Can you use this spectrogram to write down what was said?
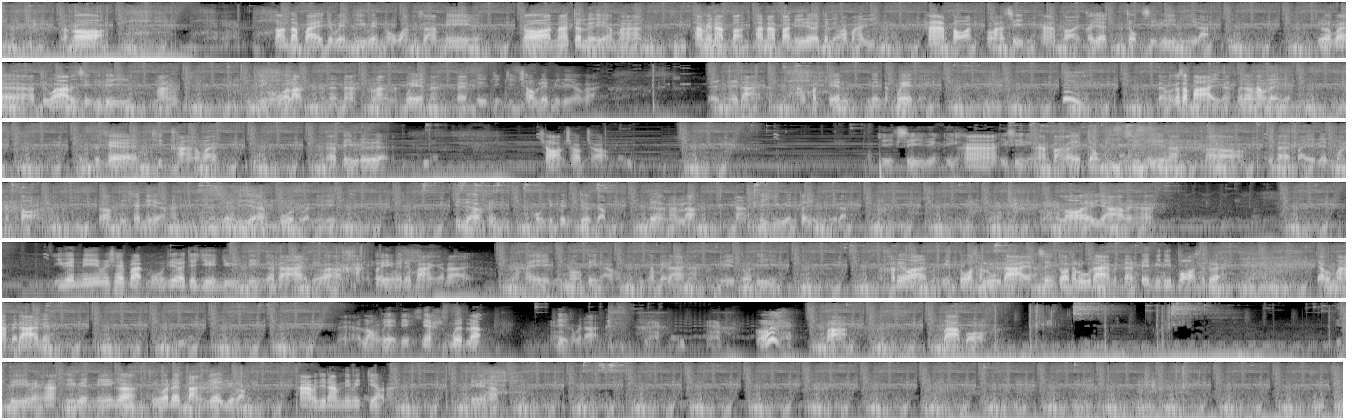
กแล้วก็ตอนต่อไปจะเป็นอีเวนต์โอวันซามีก็น่าจะเหลือประมาณ ถ้าไม่นับตอนถ้านับตอนนี้เลยก็จะเหลือประมาณอีกห้าตอนประมาณสี่ถึงห้าตอนก็จะจบซีรีส์นี้ละถือว่าถือว่าเป็นสิ่งที่ดีมั้งจริงๆผมว่ารักอันนั้นนะพลังนักเวทนะแต่คือจริงๆชอบเล่นมิเลียมกว่าแต่ยังไงได้ทำคอนเทนต์เล่นนักเวทเนี่ยแต่มันก็สบายนะไม่ต้องทำอะไรเลยก็แค่คลิกค้างเอาไว้ แล้วตีไปเรื่อยๆชอบชอบชอบอีกสี่อีกห้าอีกสี่ถึงห้าตอนก็จะจบซีรีส์แล้ว ก็จะได้ไปเล่นมอนกันต่อนะก็มีแค่นี้แหละเรื่องที่จะพูดวันนี้ ที่เหลือคงคงจะเป็นเกี่ยวกับเรื่องนั้นละการตีอีเวนต์ต่ออย่างนี้ละรอยาวไปฮะอีเวนต์นี้ไม่ใช่บัตรมูที่เราจะยืนอยู่นิ่งๆก็ได้ หรือว่าเอาขังตัวเองไว้ในบ้านก็ได้ แล้วให้ลูกน้องตีเอาที่ทำไม่ได้ฮะมันมีตัวที่เขาเรียกว่ามันมีตัวทะลุได้อะซึ่งตัวทะลุได้มันดันเป็นมินิบอสซะด้วยจะประมาทไม่ได้เลยลองเรียกดิเนี่ยมืดแล้วเรียกก็ไม่ได้โอ้ยบ้าบ้าบออีตีไหมฮะอีเวนต์นี้ก็ถือว่าได้ตังค์เยอะอยู่หรอกห้าแพลตินัมนี่ไม่เกี่ยวนะนนี่ไม่นับ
